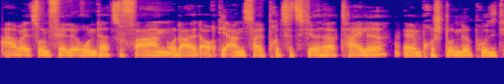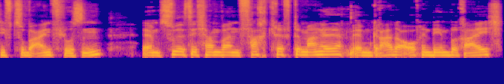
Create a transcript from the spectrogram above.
Arbeitsunfälle runterzufahren oder halt auch die Anzahl prozessierter Teile ähm, pro Stunde positiv zu beeinflussen. Ähm, zusätzlich haben wir einen Fachkräftemangel, ähm, gerade auch in dem Bereich.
